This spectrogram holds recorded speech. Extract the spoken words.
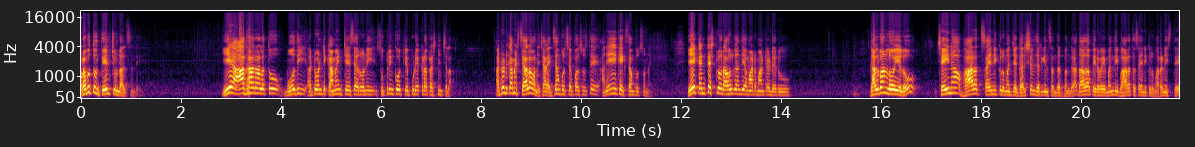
ప్రభుత్వం తేల్చి ఉండాల్సింది. ఏ ఆధారాలతో మోదీ అటువంటి కమెంట్ చేశారు అని సుప్రీంకోర్టులు ఎప్పుడు ఎక్కడ ప్రశ్నించలా? అటువంటి కమెంట్స్ చాలా ఉన్నాయి. చాలా ఎగ్జాంపుల్స్ చెప్పాల్సి వస్తే అనేక ఎగ్జాంపుల్స్ ఉన్నాయి. ఏ కంటెస్ట్లో రాహుల్ గాంధీ ఆ మాట మాట్లాడారు? గల్వాన్ లోయలో చైనా భారత్ సైనికుల మధ్య ఘర్షణ జరిగిన సందర్భంగా దాదాపు ఇరవై మంది భారత సైనికులు మరణిస్తే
